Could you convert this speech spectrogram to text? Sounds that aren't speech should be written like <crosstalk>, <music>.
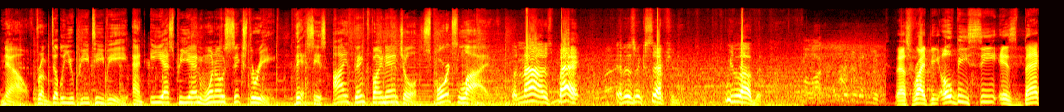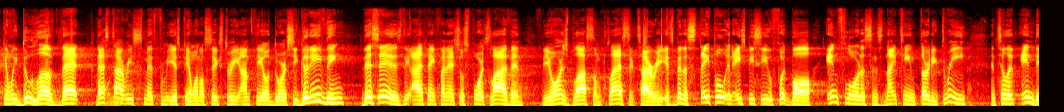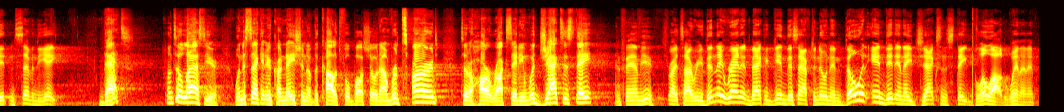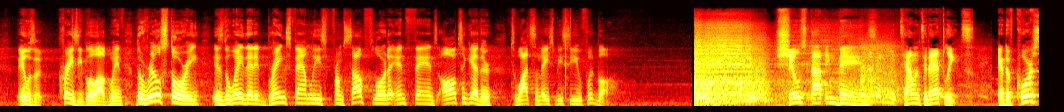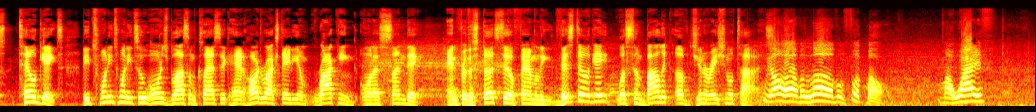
Now, from WPTV and E ESPN 1063, this is I Think Financial Sports Live. But now it's back and it's exceptional. We love it. That's right. The OBC is back, and we do love that. That's oh, Tyree Smith from ESPN 1063. I'm Theo Dorsey. Good evening. This is the I Think Financial Sports Live and the Orange Blossom Classic, Tyree. It's been a staple in HBCU football in Florida since 1933 until it ended in 78. That until last year when the second incarnation of the college football showdown returned to the Hard Rock Stadium with Jackson State and FAMU. That's right, Tyree. Then they ran it back again this afternoon, and though it ended in a Jackson State blowout win, and it, it was a crazy blowout win, the real story is the way that it brings families from South Florida and fans all together to watch some HBCU football. Show-stopping bands, talented athletes, and of course, tailgates. The 2022 Orange Blossom Classic had Hard Rock Stadium rocking on a Sunday. And for the Studstill family, this tailgate was symbolic of generational ties. We all have a love of football. My wife,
